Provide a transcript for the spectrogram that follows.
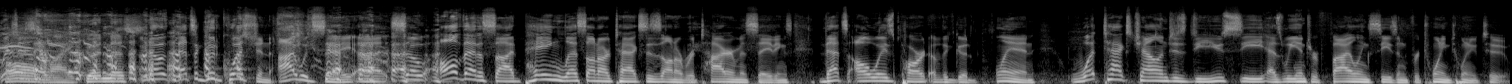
Which Oh my goodness. you know, that's a good question, I would say. Uh, so, all that aside, paying less on our taxes on our retirement savings, that's always part of the good plan. What tax challenges do you see as we enter filing season for 2022?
